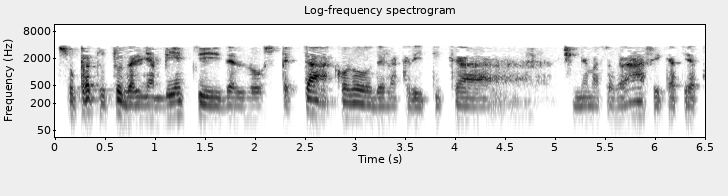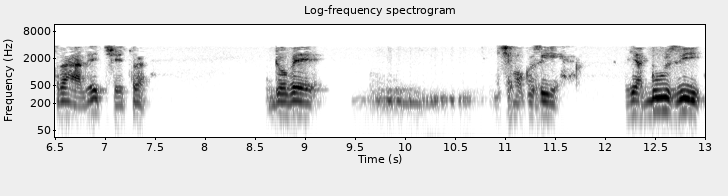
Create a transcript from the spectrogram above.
soprattutto dagli ambienti dello spettacolo, della critica cinematografica, teatrale, eccetera, dove, diciamo così, gli abusi,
